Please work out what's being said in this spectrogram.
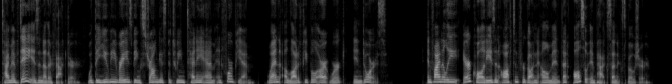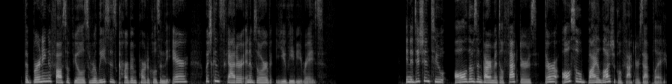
Time of day is another factor, with the UV rays being strongest between 10 a.m. and 4 p.m., when a lot of people are at work indoors. And finally, air quality is an often forgotten element that also impacts sun exposure. The burning of fossil fuels releases carbon particles in the air, which can scatter and absorb UVB rays. In addition to all those environmental factors, there are also biological factors at play.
